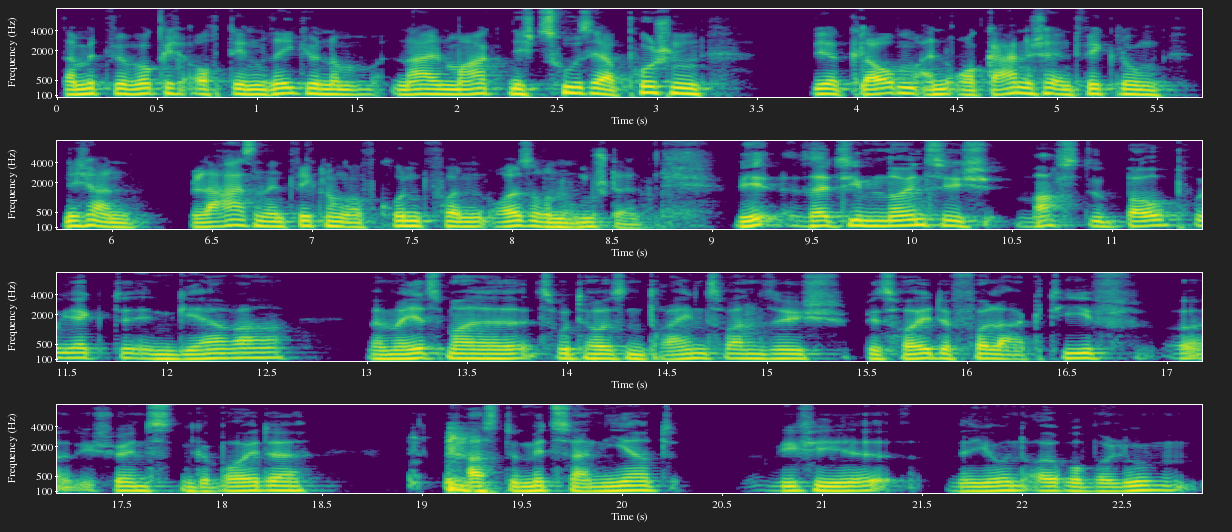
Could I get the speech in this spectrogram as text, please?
damit wir wirklich auch den regionalen Markt nicht zu sehr pushen. Wir glauben an organische Entwicklung, nicht an Blasenentwicklung aufgrund von äußeren mhm. Umständen. Wie, seit 97 machst du Bauprojekte in Gera. Wenn wir jetzt mal 2023 bis heute voll aktiv äh, die schönsten Gebäude hast du mit saniert. Wie viel Millionen Euro Volumen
